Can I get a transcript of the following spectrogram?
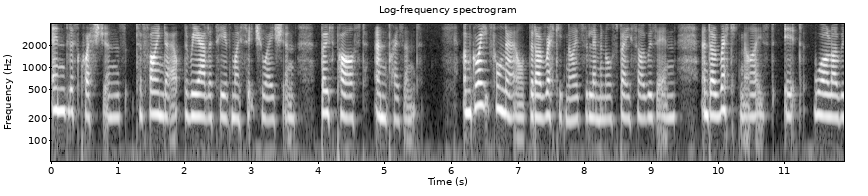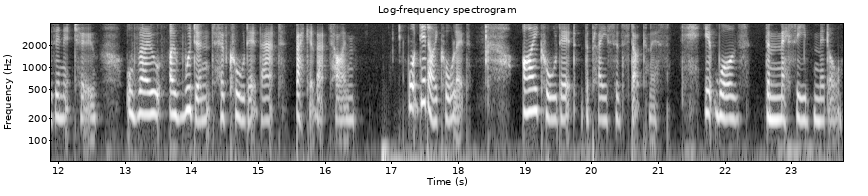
endless questions to find out the reality of my situation, both past and present. I'm grateful now that I recognised the liminal space I was in, and I recognised it while I was in it too, although I wouldn't have called it that back at that time. What did I call it? I called it the place of stuckness. It was the messy middle.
